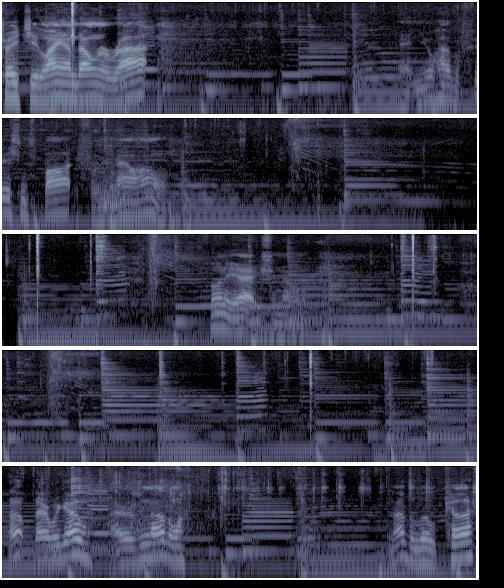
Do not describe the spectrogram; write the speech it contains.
treat your landowner right, and you'll have a fishing spot from now on. Funny action on it. There we go. There's another one. Another little cuss.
